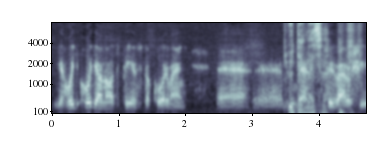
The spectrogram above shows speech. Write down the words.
ugye, hogy, hogyan ad pénzt a kormány Ütemezve. fővárosi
